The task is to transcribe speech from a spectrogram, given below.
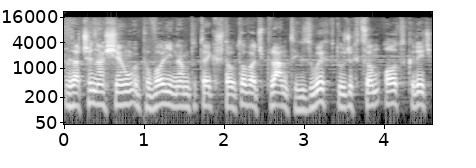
zaczyna się powoli nam tutaj kształtować plan tych złych, którzy chcą odkryć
